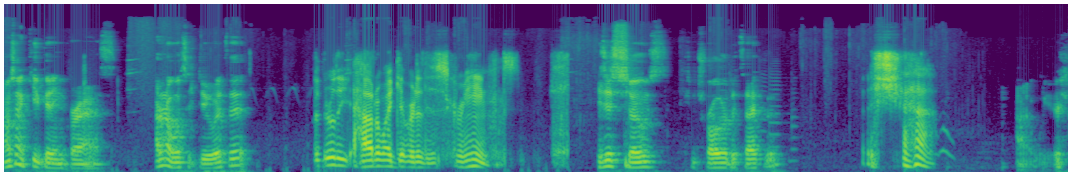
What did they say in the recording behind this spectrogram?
I'm just gonna keep getting grass. I don't know what to do with it. Literally, how do I get rid of this screen? It just shows controller detected. yeah. Kind of weird.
